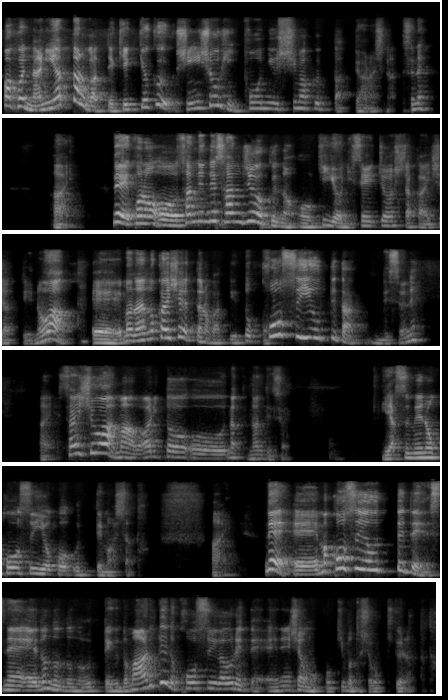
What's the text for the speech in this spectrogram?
まあ、これ何やったのかって結局新商品投入しまくったって話なんですね。はい。で、この3年で30億の企業に成長した会社っていうのは、えー、まあ、何の会社やったのかっていうと、香水を売ってたんですよね。はい、最初はまあ割と、なんて言うんですよ。安めの香水をこう売ってましたと。はい。で、えーまあ、香水を売っててですね、どんどんどんどん売っていくと、まあ、ある程度香水が売れて、年商もこう規模として大きくなったと。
